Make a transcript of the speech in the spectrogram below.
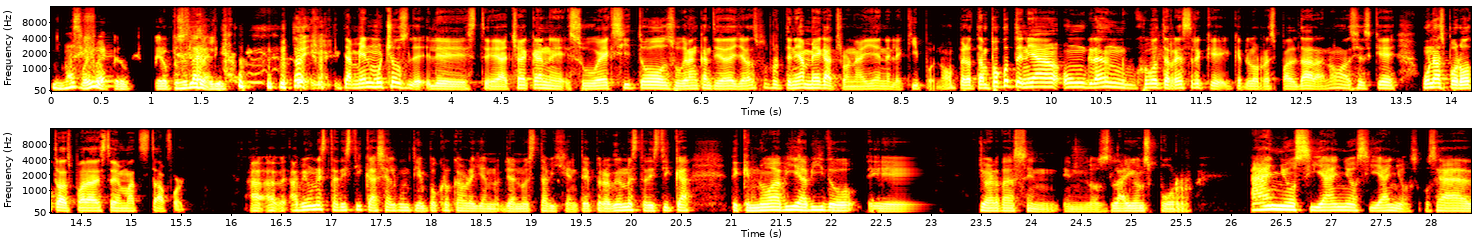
no, bueno, Pero, pero pues es la realidad. y, también muchos le, este, achacan eh, su éxito, su gran cantidad de yardas, pues, porque tenía Megatron ahí en el equipo, ¿no? Pero tampoco tenía un gran juego terrestre que, que lo respaldara, ¿no? Así es que unas por otras para este Matt Stafford. había una estadística hace algún tiempo, creo que ahora ya no, ya no está vigente, pero había una estadística de que no había habido eh, yardas en, en los Lions por años y años y años, o sea,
